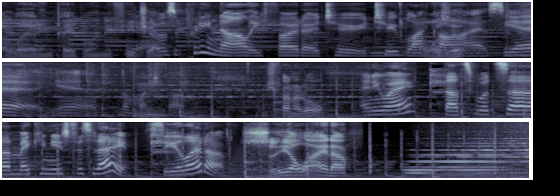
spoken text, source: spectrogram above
alerting people in the future. Yeah, it was a pretty gnarly photo too. Two black Was it? eyes. Yeah, yeah, not much fun. Much fun at all. Anyway, that's what's uh, making news for today. See you later. See you later. Música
